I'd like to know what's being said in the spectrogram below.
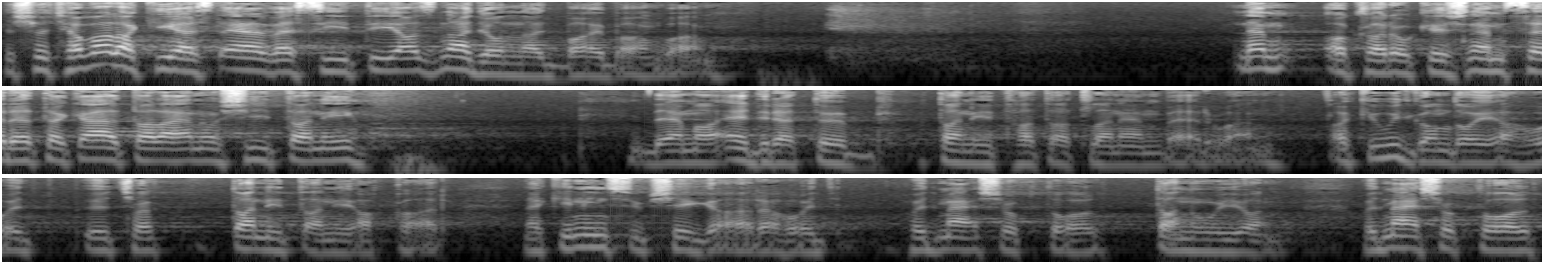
És hogyha valaki ezt elveszíti, az nagyon nagy bajban van. Nem akarok és nem szeretek általánosítani, de ma egyre több taníthatatlan ember van aki úgy gondolja, hogy ő csak tanítani akar. Neki nincs szüksége arra, hogy, hogy másoktól tanuljon, hogy másoktól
